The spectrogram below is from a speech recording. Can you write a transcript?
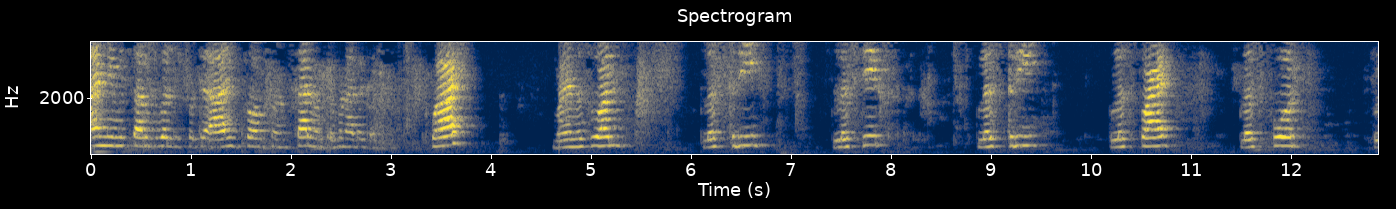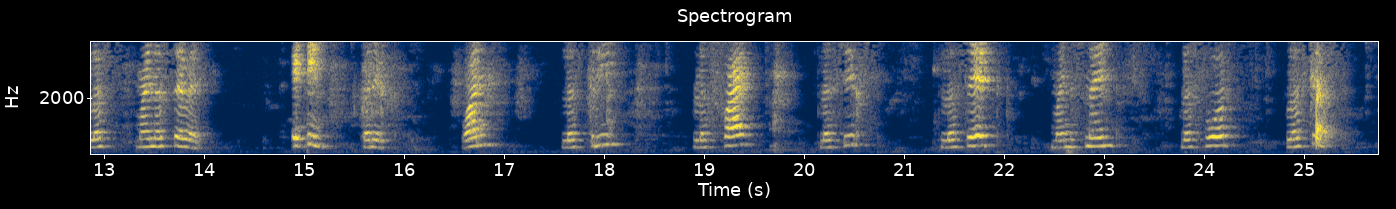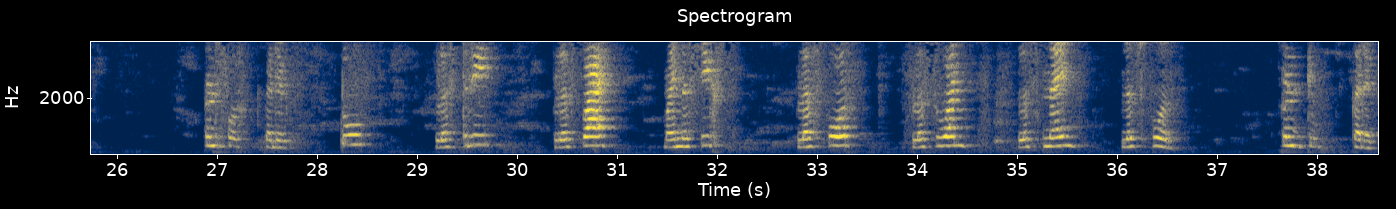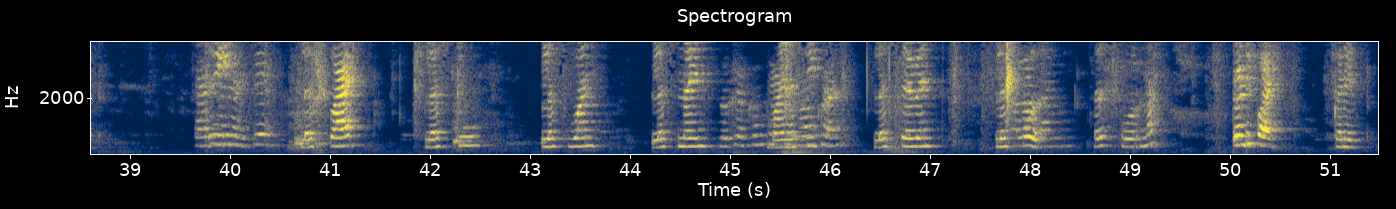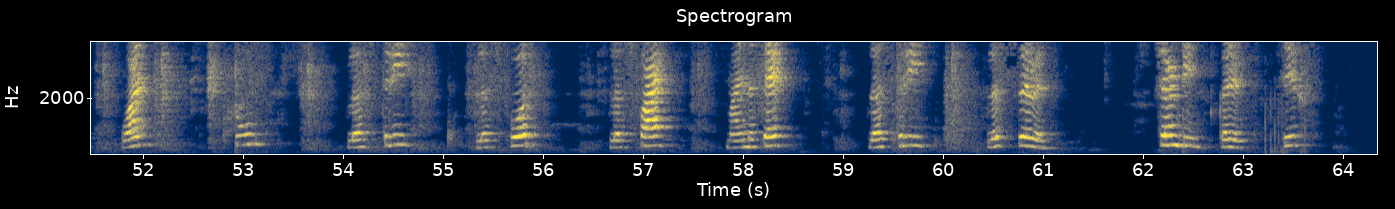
My name is Saroj Balji I am from Sanskar Metro Brain. 5 minus 1 plus 3 plus 6 plus 3 plus 5 plus 4 plus minus 7. 18. Correct. 1 plus 3 plus 5 plus 6 plus 8 minus 9 plus 4 plus 6. 24. Correct. 2 plus 3 plus 5 minus 6 plus 4 plus 1 plus 9 plus 4. 22. Correct. 3 plus 5 plus 2 plus 1 plus 9 minus 6 plus 7 plus 4. Plus 4 na? 25. Correct. 1, 2 plus 3 plus 4 plus 5 minus 8 plus 3 plus seven. Seventeen correct. Six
